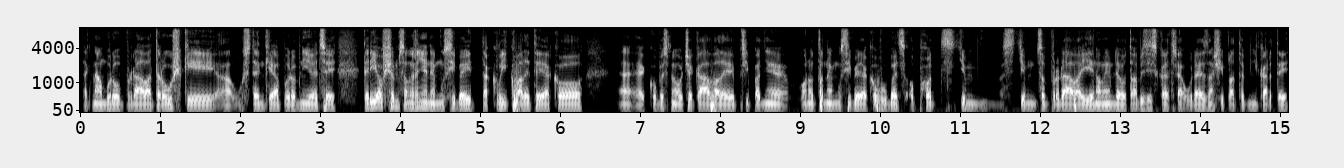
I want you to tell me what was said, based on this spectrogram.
tak nám budou prodávat roušky a ústenky a podobné věci, které ovšem samozřejmě nemusí být takové kvality jako eh, jako bychom očekávali, případně ono to nemusí být jako vůbec obchod s tím, s tím co prodávají, jenom jim jde o to, aby získali třeba údaje z naší platební karty,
